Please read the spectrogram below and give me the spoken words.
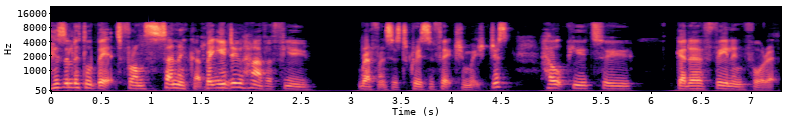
here's a little bit from Seneca, but you do have a few references to crucifixion, which just help you to get a feeling for it.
